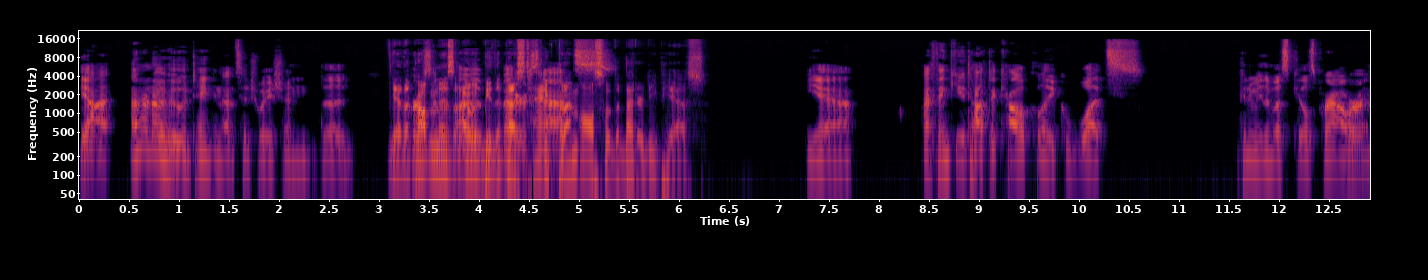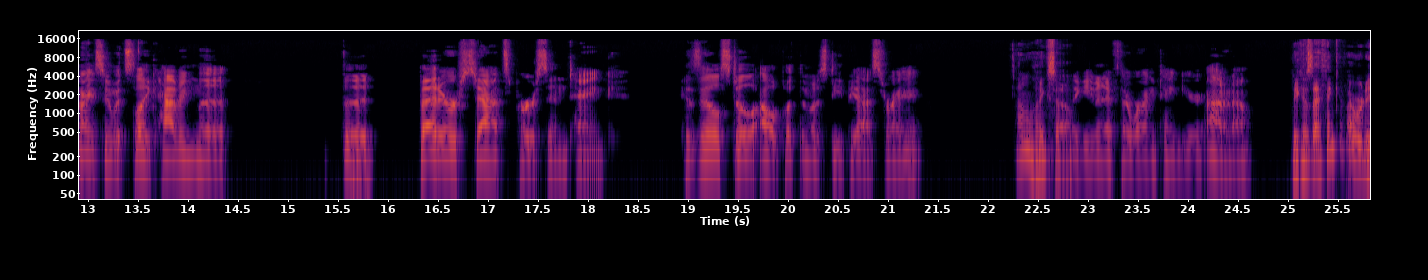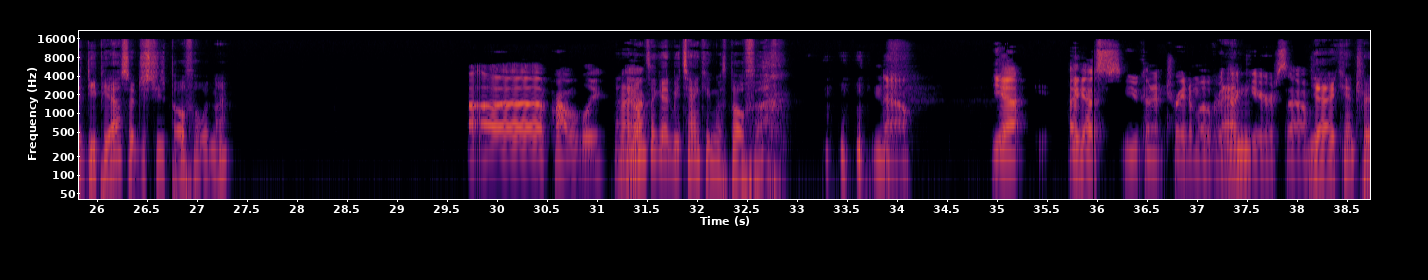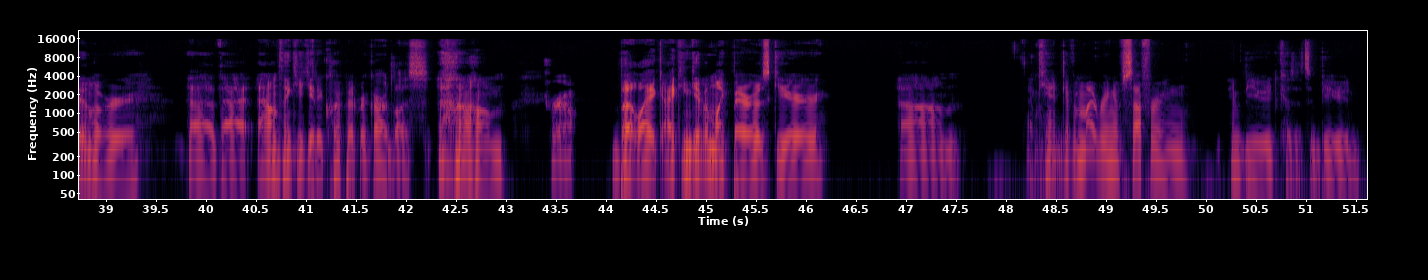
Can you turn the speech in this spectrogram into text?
Yeah, I, I don't know who would tank in that situation. The Yeah, the problem is I would be the best tank, but I'm also the better DPS. yeah, I think you'd have to calculate what's going to be the most kills per hour, and I assume it's like having the the better stats person tank because they'll still output the most DPS, right? I don't think so Like even if they're wearing tank gear, I don't know. because I think if I were to DPS, I'd just use Bofa, wouldn't I? Uh, probably. And I don't think I'd be tanking with Bofa. No. Yeah, I guess you couldn't trade him over that gear, so yeah, I can't trade him over uh, that. I don't think he could equip it regardless. um, true. but like I can give him like Barrow's gear. Um, I can't give him my Ring of Suffering imbued because it's imbued.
